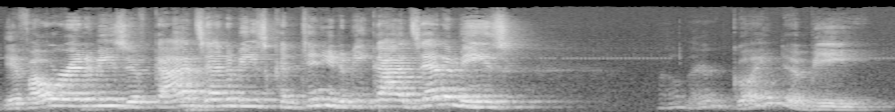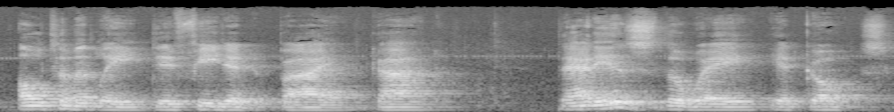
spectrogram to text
if our enemies, if God's enemies continue to be God's enemies, well, they're going to be ultimately defeated by God. That is the way it goes.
